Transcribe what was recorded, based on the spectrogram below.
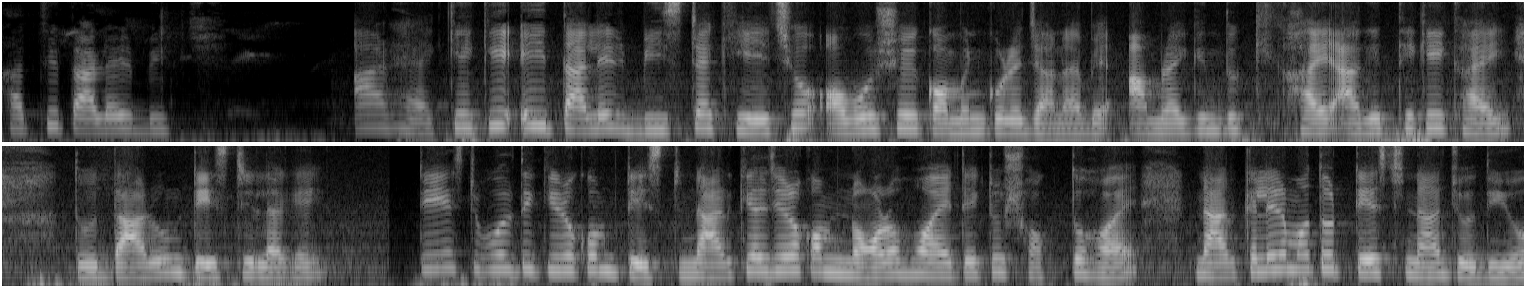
খাচ্ছি তালের বীজ। আর হ্যাঁ কে কে এই তালের বীজটা খেয়েছো অবশ্যই কমেন্ট করে জানাবে। আমরা কিন্তু খাই, আগের থেকেই খাই, তো দারুণ টেস্টি লাগে। টেস্ট বলতে কীরকম টেস্ট নারকেল যেরকম নরম হয়, এটা একটু শক্ত হয়। নারকেলের মতো টেস্ট না যদিও।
